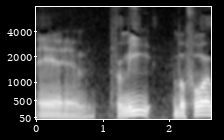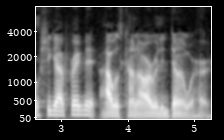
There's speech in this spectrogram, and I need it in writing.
And for me, before she got pregnant, I was kind of already done with her.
